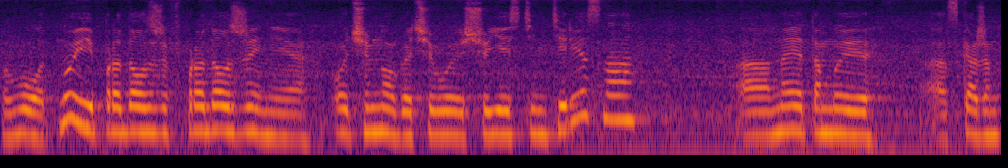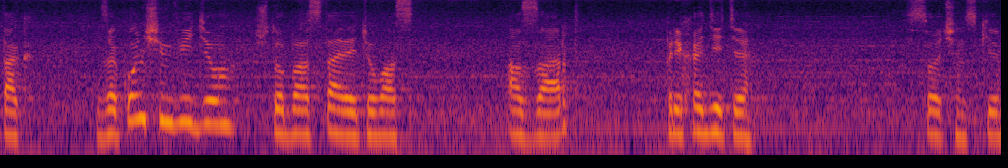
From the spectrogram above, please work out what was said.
Вот. Ну и продолж... в продолжение очень много чего еще есть интересного. А на этом мы, а, скажем так, закончим видео, чтобы оставить у вас азарт. Приходите в Сочинский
